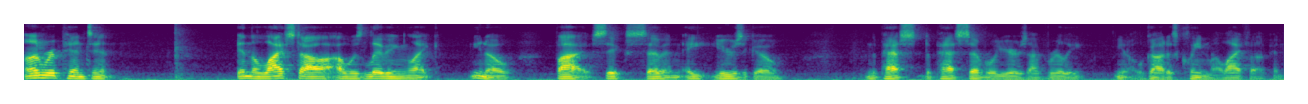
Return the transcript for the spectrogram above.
unrepentant in the lifestyle I was living like, you know, five, six, seven, eight years ago, in the past the past several years I've really you know, God has cleaned my life up and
